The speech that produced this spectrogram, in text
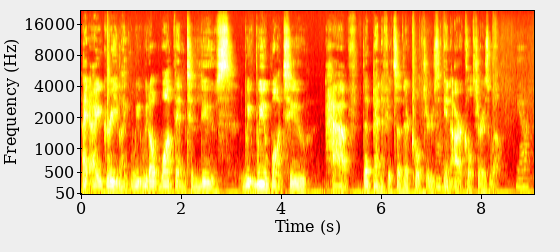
I, I agree. Like we, we don't want them to lose we we want to have the benefits of their cultures in our culture as well. Yeah, I love that.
